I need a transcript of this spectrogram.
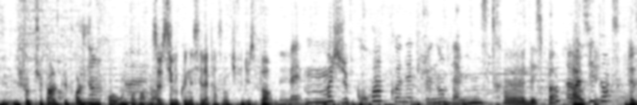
Il, il faut que tu parles plus proche du micro, on ne t'entend pas. Sauf si vous connaissez la personne qui fait du sport, mais. Mais moi, je crois connaître le nom de la ministre euh, des Sports. Ah, Ah, vas-y, ok. tente. Vas-y.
